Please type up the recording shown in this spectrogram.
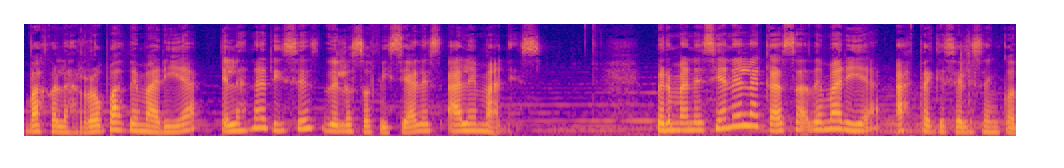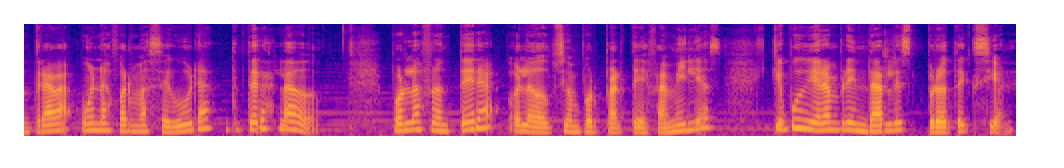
bajo las ropas de María en las narices de los oficiales alemanes. Permanecían en la casa de María hasta que se les encontraba una forma segura de traslado por la frontera o la adopción por parte de familias que pudieran brindarles protección.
